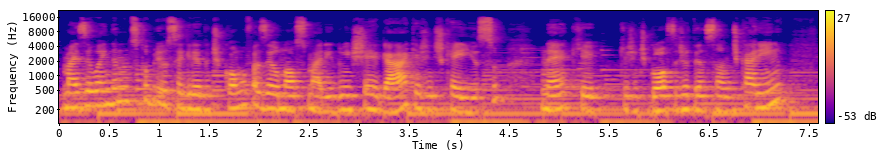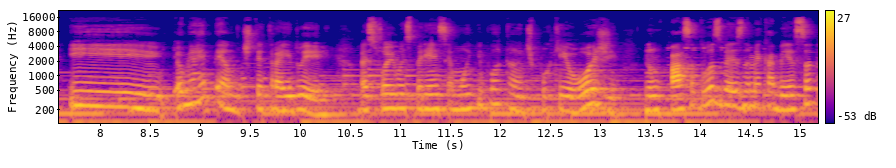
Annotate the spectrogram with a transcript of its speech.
Mas eu ainda não descobri o segredo de como fazer o nosso marido enxergar que a gente quer isso, né? Que, que a gente gosta de atenção, de carinho. E eu me arrependo de ter traído ele, mas foi uma experiência muito importante, porque hoje não passa duas vezes na minha cabeça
